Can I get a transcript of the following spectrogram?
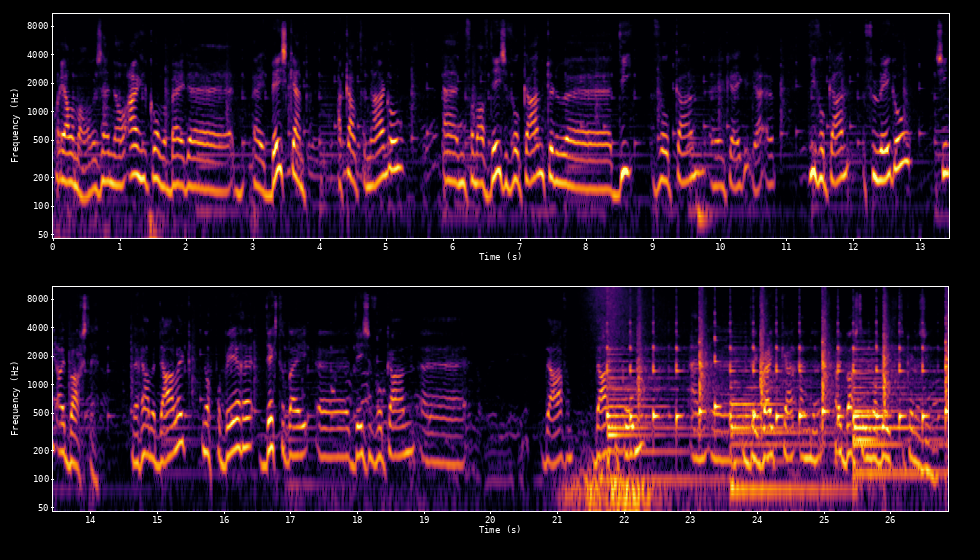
Hoi allemaal, we zijn nu aangekomen bij, de, bij het basecamp Acatenago. En vanaf deze vulkaan kunnen we die vulkaan, kijken, ja, eh, die vulkaan Fuego zien uitbarsten. En dan gaan we dadelijk nog proberen dichter bij eh, deze vulkaan eh, daar, daar te komen. En uh, en de uitbarsting nog beter te kunnen zien.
